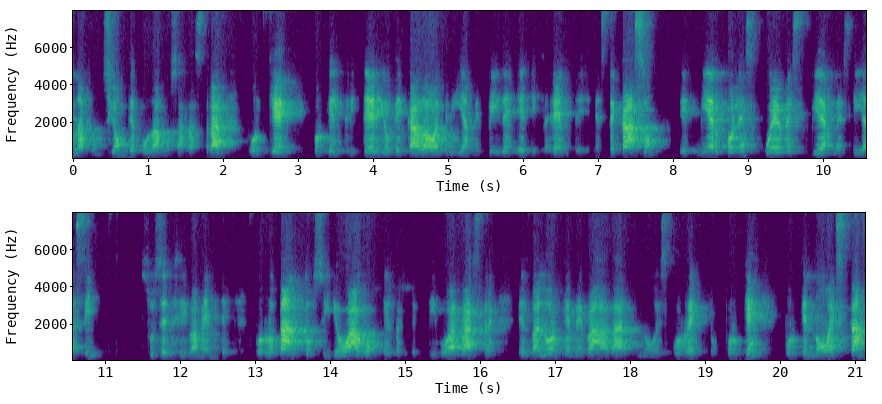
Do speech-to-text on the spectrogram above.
una función que podamos arrastrar. ¿Por qué? Porque el criterio que cada día me pide es diferente. En este caso, es miércoles, jueves, viernes y así sucesivamente. Por lo tanto, si yo hago el respectivo arrastre, el valor que me va a dar no es correcto. ¿Por qué? Porque no está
